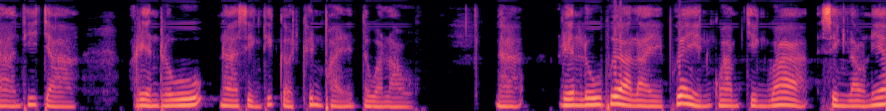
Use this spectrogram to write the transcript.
การที่จะเรียนรู้นะสิ่งที่เกิดขึ้นภายในตัวเรานะเรียนรู้เพื่ออะไรเพื่อเห็นความจริงว่าสิ่งเหล่านี้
